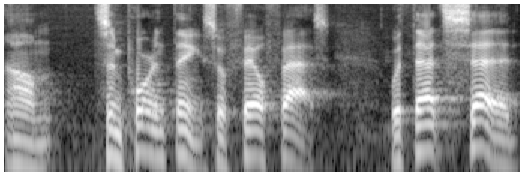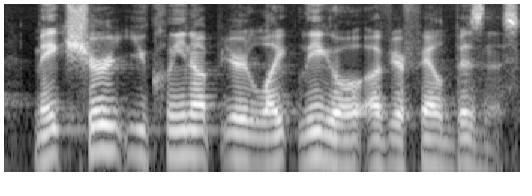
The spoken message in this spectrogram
Um, it's an important thing, so fail fast. With that said, make sure you clean up your legal of your failed business.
